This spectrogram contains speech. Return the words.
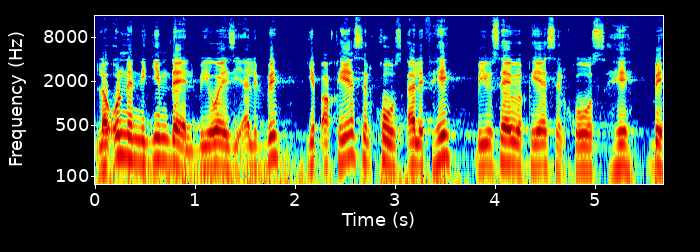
لو قلنا إن ج د بيوازي أ ب يبقى قياس القوس أ ه بيساوي قياس القوس ه ب.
